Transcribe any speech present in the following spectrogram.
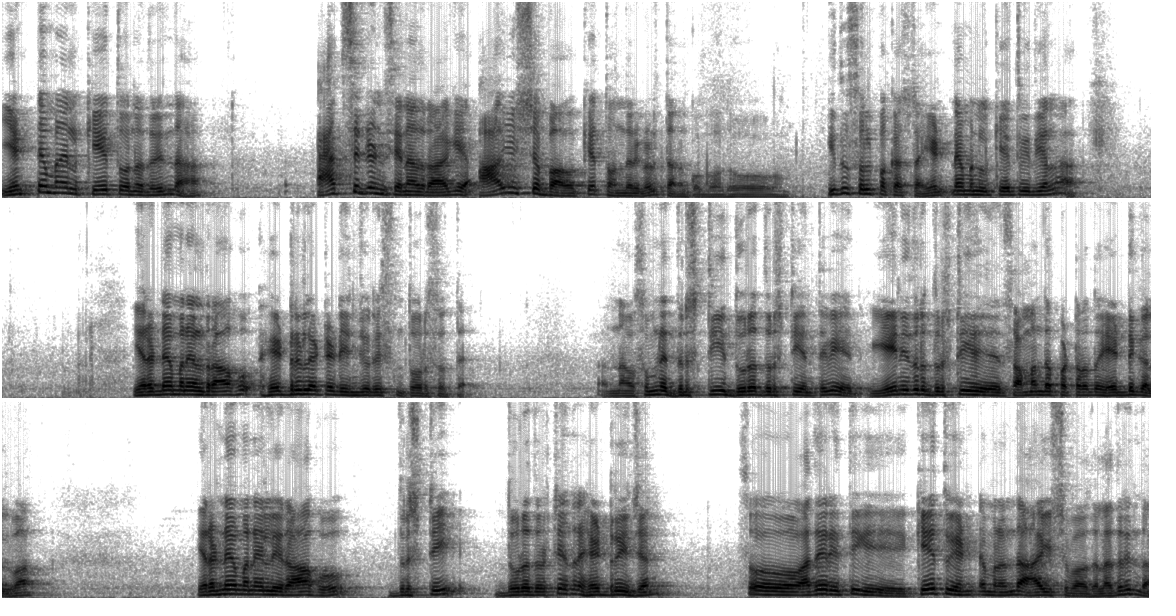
ಎಂಟನೇ ಮನೇಲಿ ಕೇತು ಅನ್ನೋದರಿಂದ ಆಕ್ಸಿಡೆಂಟ್ಸ್ ಏನಾದರೂ ಆಗಿ ಆಯುಷ್ಯ ಭಾವಕ್ಕೆ ತೊಂದರೆಗಳು ತಂದ್ಕೋಬೋದು ಇದು ಸ್ವಲ್ಪ ಕಷ್ಟ. ಎಂಟನೇ ಮನೇಲಿ ಕೇತು ಇದೆಯಲ್ಲ? ಎರಡನೇ ಮನೇಲಿ ರಾಹು ಹೆಡ್ ರಿಲೇಟೆಡ್ ಇಂಜುರೀಸ್ ತೋರಿಸುತ್ತೆ. ನಾವು ಸುಮ್ಮನೆ ದೃಷ್ಟಿ, ದೂರದೃಷ್ಟಿ ಅಂತೀವಿ. ಏನಿದ್ರೂ ದೃಷ್ಟಿ ಸಂಬಂಧಪಟ್ಟಿರೋದು ಹೆಡ್ಗಲ್ವಾ ಎರಡನೇ ಮನೆಯಲ್ಲಿ ರಾಹು, ದೃಷ್ಟಿ, ದೂರದೃಷ್ಟಿ ಅಂದರೆ ಹೆಡ್ ರೀಜನ್ ಸೊ ಅದೇ ರೀತಿ ಕೇತು ಎಂಟನೇ ಮನೆಯಿಂದ ಆಯುಷ್ಯ ಭಾವದಲ್ಲ ಅದರಿಂದ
